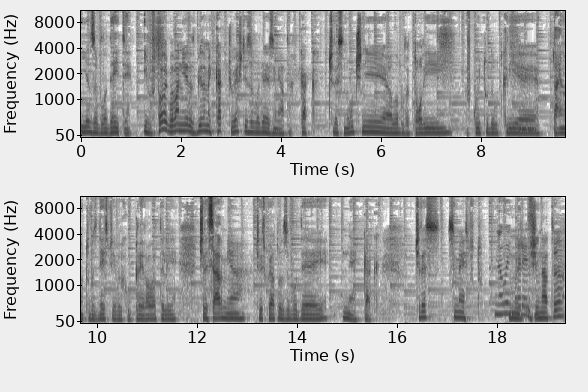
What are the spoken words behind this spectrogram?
и я завладейте. И във втора глава ние разбираме как човек ще завладее земята. Как? Чрез научни лаборатории, в които да открие тайното въздействие върху природата ли, чрез армия, чрез която да завладее. Не, как? Чрез семейството. много е интересно. жената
